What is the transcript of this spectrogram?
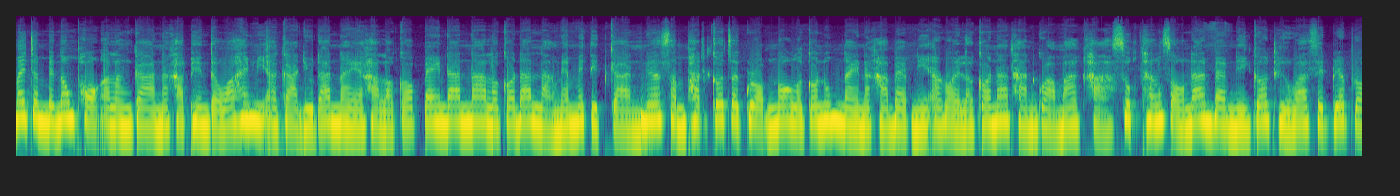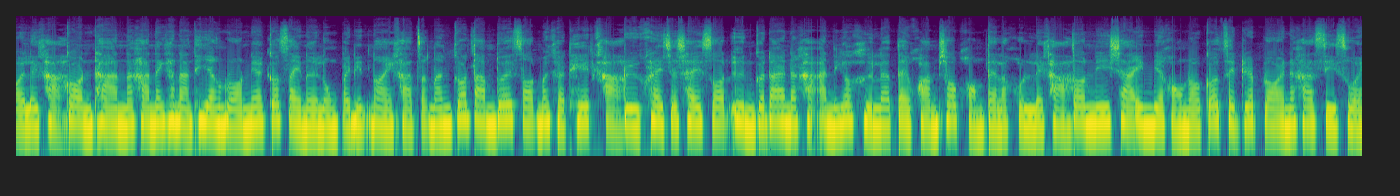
ไม่จำเป็นต้องพองอลังการนะคะ เพียงแต่ว่าให้มีอากาศอยู่ด้านในอะค่ะแล้วก็แป้งด้านหน้าแล้วก็ด้านหลังเนี่ยไม่ติดกัน เนื้อสัมผัสก็จะกรอบนอกแล้วก็นุ่มในนะคะ แบบนี้อร่อยแล้วก็น่าทานกว่ามากค่ะ สุกทั้งสองด้านแบบนี้ก็ถือว่าเสร็จเรียบร้อยเลยค่ะ ก่อนทานนะคะ ในขณะที่ยังร้อนเนี่ยก็ใส่เนยลงไปนิดหน่อยค่ะ จากนั้นก็ตามด้วยซอสมะเขือเทศค่ะ หรือใครจะใช้ซอสอื่นก็ได้นะคะ อันนี้ก็คือแล้วแต่ความชอบของแต่ละคนเลยค่ะ ตอนนี้ชาอินเดียของเราก็เสร็จเรียบร้อยนะคะ สีสวย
